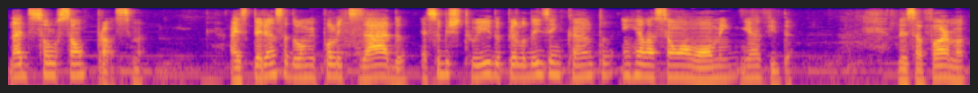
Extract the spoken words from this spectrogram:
da dissolução próxima. A esperança do homem politizado é substituído pelo desencanto em relação ao homem e à vida. Dessa forma,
